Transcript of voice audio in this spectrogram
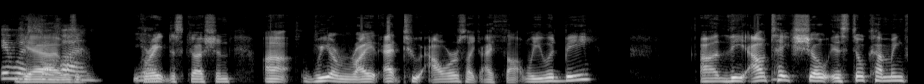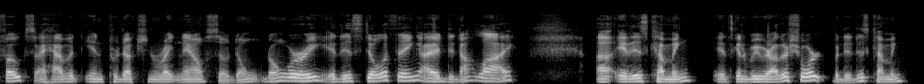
It was yeah, so fun. Was great yeah. discussion. Uh, we are right at two hours, like I thought we would be. Uh, the outtake show is still coming, folks. I have it in production right now, so don't don't worry. It is still a thing. I did not lie. Uh, it is coming. It's going to be rather short, but it is coming.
